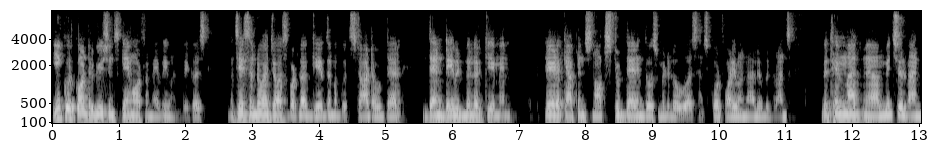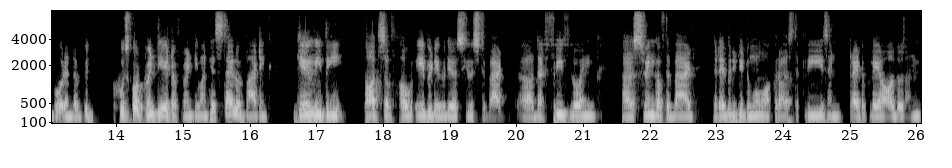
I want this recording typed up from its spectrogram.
equal contributions came out from everyone because Jason Roy, Jos Buttler gave them a good start out there. Then David Miller came in, played a captain's knock, stood there in those middle overs and scored 41 valuable runs. With him, Matt, uh, Mitchell Van Buuren, the, who scored 28 of 21, his style of batting gave me the thoughts of how AB de Villiers used to bat. Uh, that free-flowing uh, swing of the bat, that ability to move across the crease and try to play all those un-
